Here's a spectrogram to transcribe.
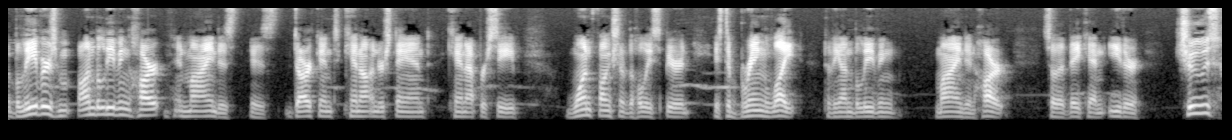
the believer's unbelieving heart and mind is, is darkened, cannot understand, cannot perceive. One function of the Holy Spirit is to bring light to the unbelieving mind and heart so that they can either choose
